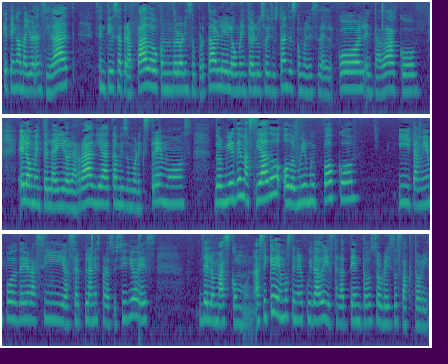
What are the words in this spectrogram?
que tenga mayor ansiedad, sentirse atrapado con un dolor insoportable, el aumento del uso de sustancias como el alcohol, el tabaco, el aumento de la ira o la rabia, cambios de humor extremos, dormir demasiado o dormir muy poco y también poder así hacer planes para suicidio es de lo más común. Así que debemos tener cuidado y estar atentos sobre estos factores.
